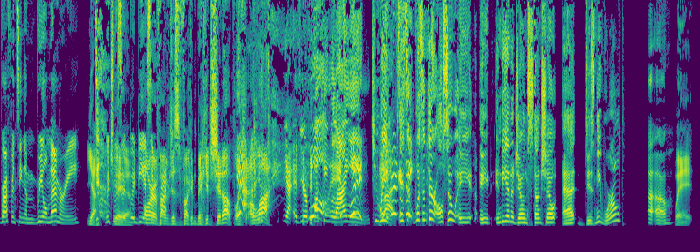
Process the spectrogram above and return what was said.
referencing a real memory. Yeah, Which was Yeah, a- yeah. would be a or if. I'm just fucking making shit up like Yeah. a lie. Yeah, if you're Well, fucking lying wouldn't- to Wait, us. is it, wasn't there also a, a Indiana Jones stunt show at Disney World? Uh oh. Wait,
